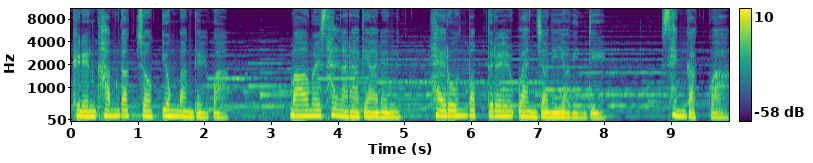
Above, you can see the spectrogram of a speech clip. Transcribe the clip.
그는 감각적 욕망들과 마음을 산란하게 하는 해로운 법들을 완전히 여윈 뒤 생각과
